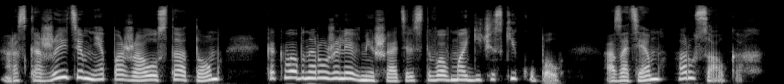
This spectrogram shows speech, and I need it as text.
«Расскажите мне, пожалуйста, о том, как вы обнаружили вмешательство в магический купол, а затем о русалках.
